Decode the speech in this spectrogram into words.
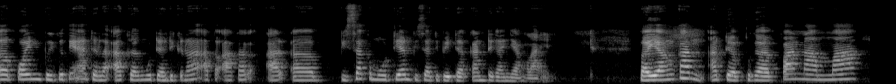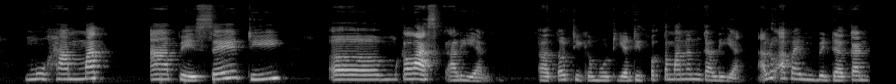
uh, poin berikutnya adalah agar mudah dikenal atau agar uh, bisa kemudian bisa dibedakan dengan yang lain. Bayangkan ada berapa nama Muhammad ABC di um, kelas kalian atau di kemudian di pertemanan kalian. Lalu apa yang membedakan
